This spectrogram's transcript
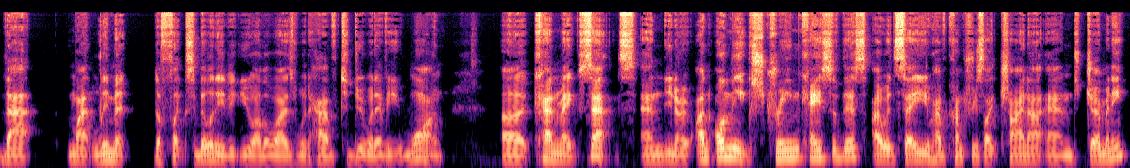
that might limit the flexibility that you otherwise would have to do whatever you want uh, can make sense. And you know, on, on the extreme case of this, I would say you have countries like China and Germany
